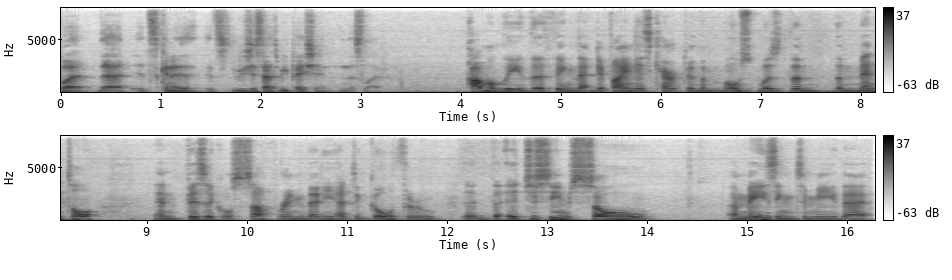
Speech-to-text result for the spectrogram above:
But that it's going to, it's, we just have to be patient in this life probably the thing that defined his character the most was the the mental and physical suffering that he had to go through. It, it just seems so amazing to me that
